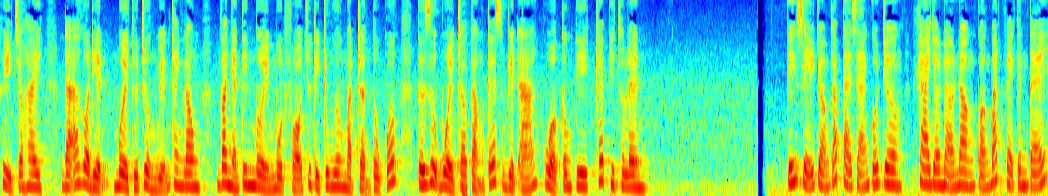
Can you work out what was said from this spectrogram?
Thủy cho hay đã gọi điện mời Thứ trưởng Nguyễn Thanh Long và nhắn tin mời một Phó Chủ tịch Trung ương Mặt trận Tổ quốc tới dự buổi trao tặng test Việt Á của công ty Capitoland. Tiến sĩ trộm cắp tài sản của trường khai do nợ nần quảng bách về kinh tế.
